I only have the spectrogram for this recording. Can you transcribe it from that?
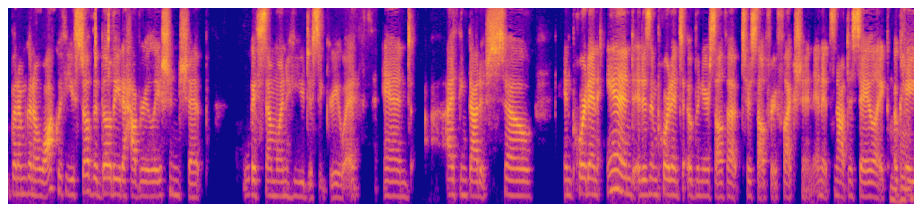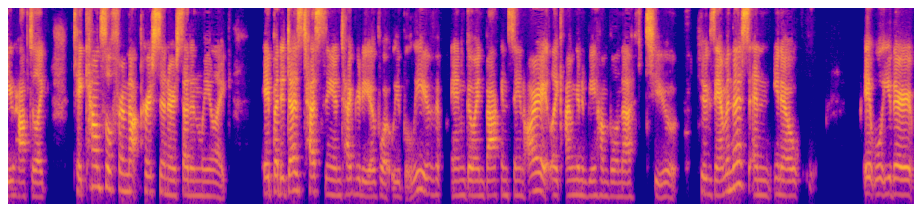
but i'm going to walk with you you still have the ability to have a relationship with someone who you disagree with and i think that is so important and it is important to open yourself up to self-reflection. And it's not to say like okay Mhm. you have to like take counsel from that person or suddenly like it but it does test the integrity of what we believe. And going back and saying all right like i'm going to be humble enough to to examine this and you know it will either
